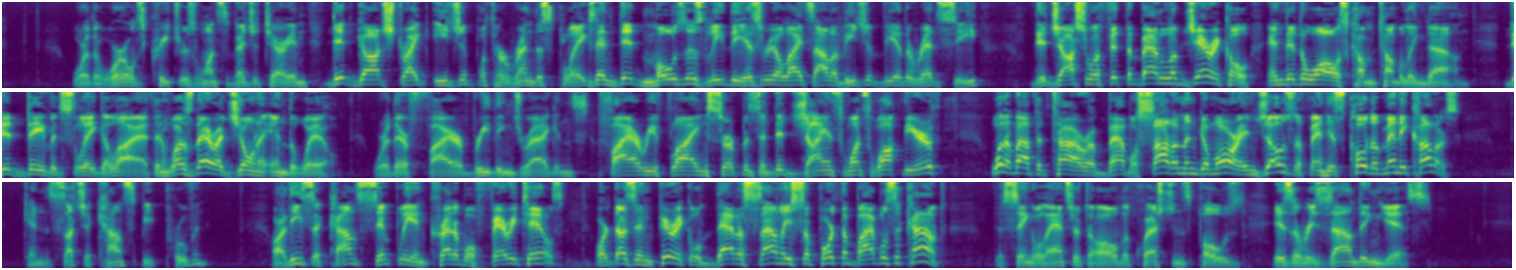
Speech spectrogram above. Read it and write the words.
Were the world's creatures once vegetarian? Did God strike Egypt with horrendous plagues? And did Moses lead the Israelites out of Egypt via the Red Sea? Did Joshua fit the battle of Jericho? And did the walls come tumbling down? Did David slay Goliath? And was there a Jonah in the whale? Were there fire breathing dragons, fiery flying serpents, and did giants once walk the earth? What about the Tower of Babel, Sodom and Gomorrah, and Joseph and his coat of many colors? Can such accounts be proven? Are these accounts simply incredible fairy tales? Or does empirical data soundly support the Bible's account? The single answer to all the questions posed is a resounding yes.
